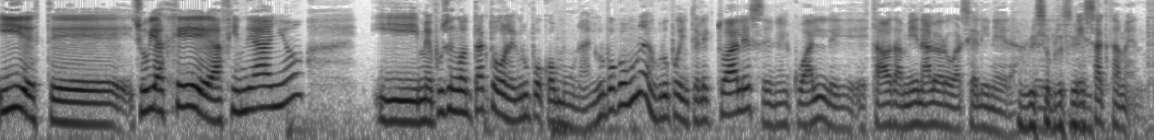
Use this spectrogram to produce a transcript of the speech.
Y este, yo viajé a fin de año y me puse en contacto con el Grupo Comuna. El Grupo Comuna es un grupo de intelectuales en el cual eh, estaba también Álvaro García Linera. El vicepresidente. exactamente.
